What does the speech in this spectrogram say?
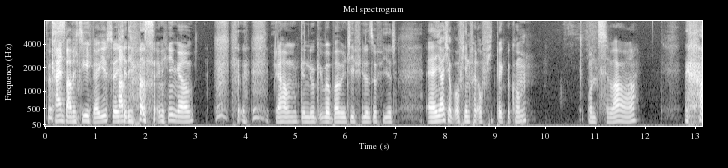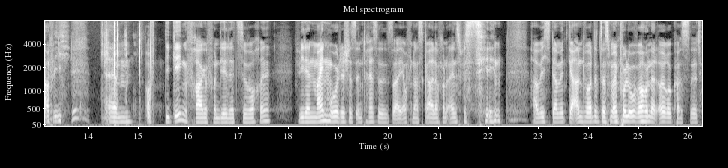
Das, kein Bubble Tea. Da gibt es welche, Bub die was dagegen haben. Wir haben genug über Bubble Tea philosophiert. Äh, ja, ich habe auf jeden Fall auch Feedback bekommen. Und zwar habe ich ähm, auf die Gegenfrage von dir letzte Woche, wie denn mein modisches Interesse sei auf einer Skala von 1 bis 10, habe ich damit geantwortet, dass mein Pullover 100 Euro kostet.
